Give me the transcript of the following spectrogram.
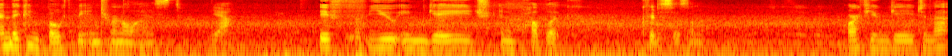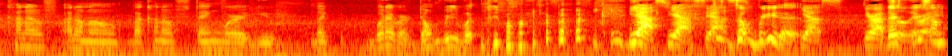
And they can both be internalized. Yeah. if you engage in public criticism or if you engage in that kind of i don't know that kind of thing where you like whatever don't read what people write about you. Yes, yes, yes. just don't read it Yes. You're absolutely there's right. some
